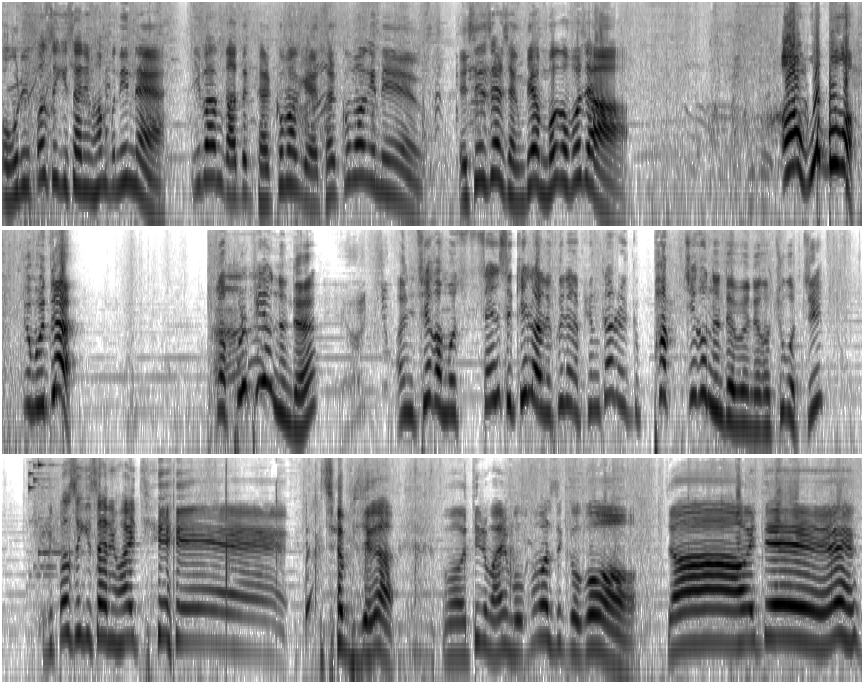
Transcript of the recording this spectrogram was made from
어, 우리 버스 기사님 한 분 있네. 입안 가득 달콤하게, 달콤하게님. SSR 장비 한번 먹어보자. 어, 뭐 먹어! 이거 뭔데? 나 풀피였는데? 아니 제가 뭐 센스 킬러 아니 그냥 평타를 이렇게 팍 찍었는데 왜 내가 죽었지? 우리 버스 기사님 화이팅! 어차피 제가 뭐 딜을 많이 못 뽑았을 거고 자 화이팅!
